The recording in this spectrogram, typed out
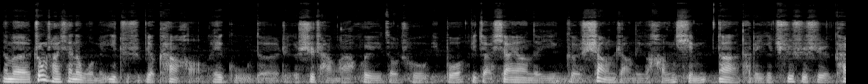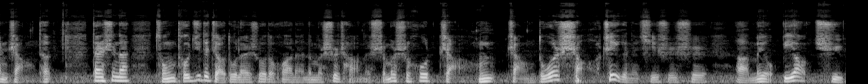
那么中长线呢，我们一直是比较看好 A 股的这个市场啊，会走出一波比较像样的一个上。涨的一个行情啊，它的一个趋势是看涨的。但是呢，从投机的角度来说的话呢，那么市场呢什么时候涨，涨多少，这个呢其实是啊没有必要去。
